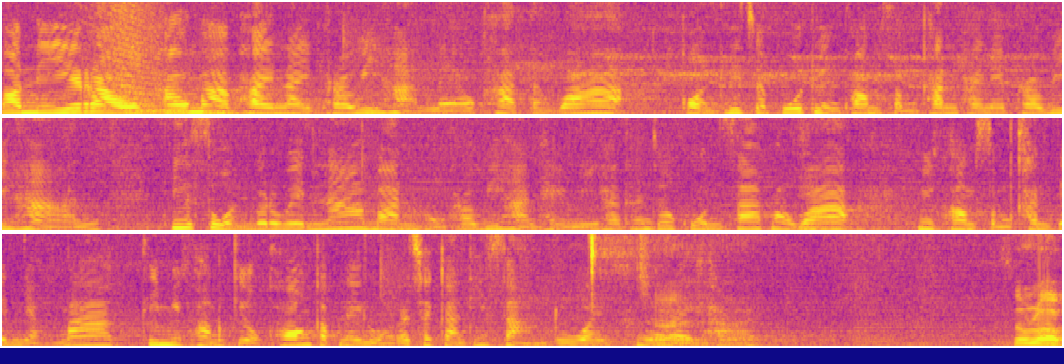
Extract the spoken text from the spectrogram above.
ตอนนี้เราเข้ามาภายในพระวิหารแล้วค่ะ แต่ว่าก่อนที่จะพูดถึงความสำคัญภายในพระวิหาร ที่ส่วนบริเวณหน้าบันของพระวิหารแห่งนี้ค่ะท่านเจ้าคุณทราบมาว่ามีความสำคัญเป็นอย่างมาก ที่มีความเกี่ยวข้องกับในหลวงรัชกาลที่ 3 ด้วยคืออะไรใช่คะใช่สำหรับ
